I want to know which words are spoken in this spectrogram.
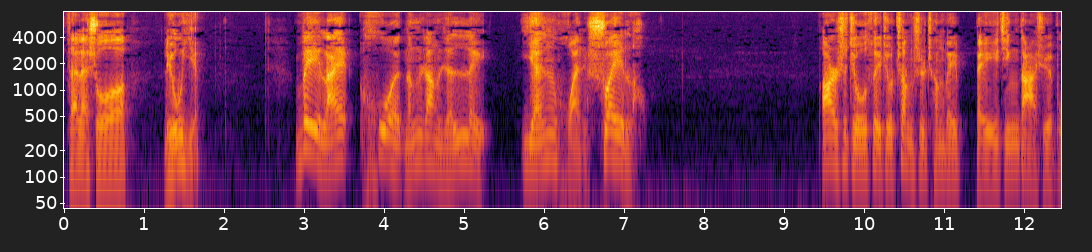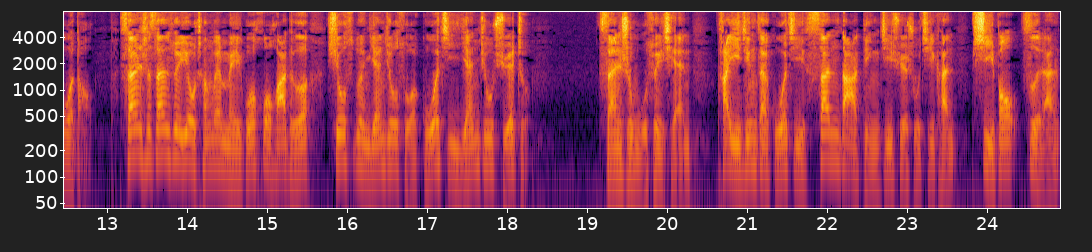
再来说。刘颖，未来或能让人类延缓衰老。二十九岁就正式成为北京大学博导，三十三岁又成为美国霍华德休斯顿研究所国际研究学者。三十五岁前，他已经在国际三大顶级学术期刊《细胞》《自然》《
